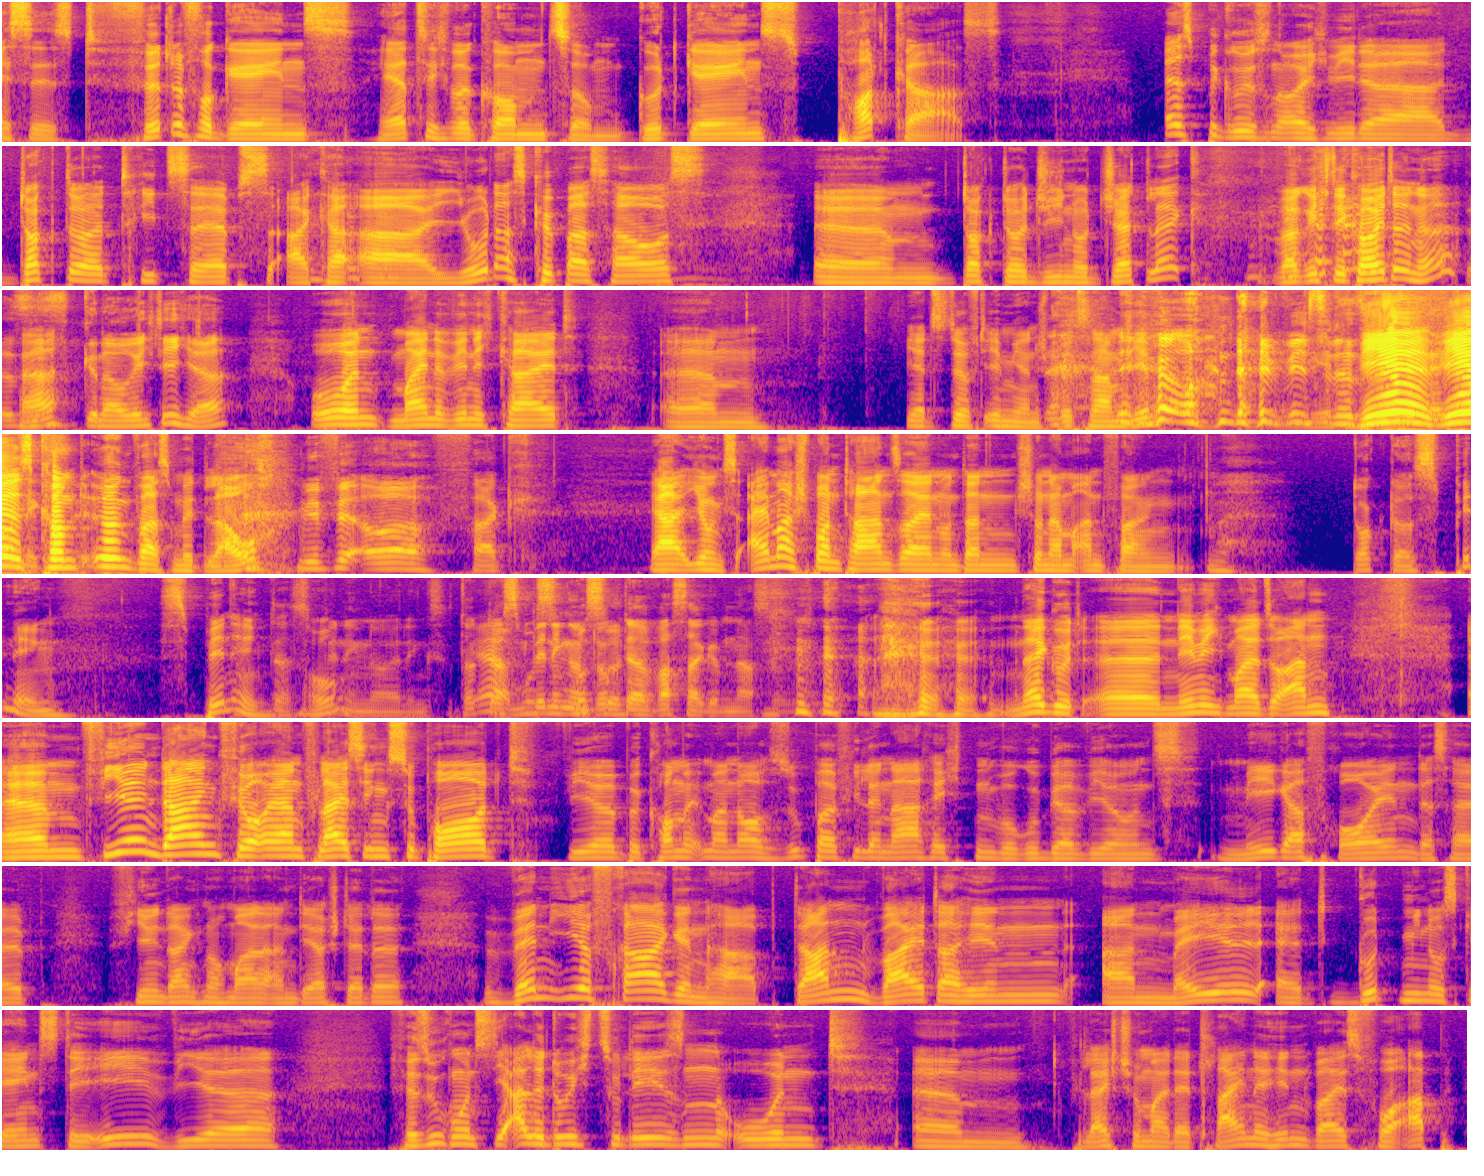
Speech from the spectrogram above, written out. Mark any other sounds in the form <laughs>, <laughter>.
Es ist Viertel vor Gains. Herzlich willkommen zum Good Gains Podcast. Es begrüßen euch wieder Dr. Trizeps aka <laughs> Jonas Küppershaus, ähm, Dr. Gino Jetlag. War richtig heute, ne? <laughs> Das Ja? ist genau richtig, ja. Und meine Wenigkeit. Ähm, jetzt dürft ihr mir einen Spitznamen geben. <laughs> Und dann willst du das wehe, auch es kommt irgendwas mit Lauch. mir für, Oh, fuck. Ja, Jungs, einmal spontan sein und dann schon am Anfang. Dr. Spinning. Spinning. Dr. Oh. Spinning neuerdings. Dr. Ja, Spinning musst du- und Dr. Wassergymnastik. <laughs> <laughs> Na gut, äh, nehme ich mal so an. Ähm, vielen Dank für euren fleißigen Support. Wir bekommen immer noch super viele Nachrichten, worüber wir uns mega freuen. Deshalb vielen Dank nochmal an der Stelle. Wenn ihr Fragen habt, dann weiterhin an mail at good-gains.de. Wir versuchen uns die alle durchzulesen und ähm, vielleicht schon mal der kleine Hinweis vorab.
